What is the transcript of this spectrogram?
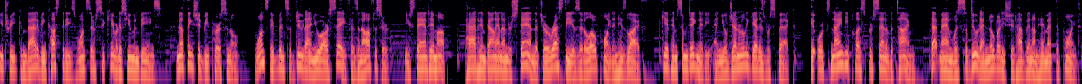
You treat combative in custodies once they're secured as human beings. Nothing should be personal. Once they've been subdued and you are safe as an officer, you stand him up, pat him down and understand that your arrestee is at a low point in his life. Give him some dignity and you'll generally get his respect. It works 90 plus percent of the time. That man was subdued and nobody should have been on him at the point.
